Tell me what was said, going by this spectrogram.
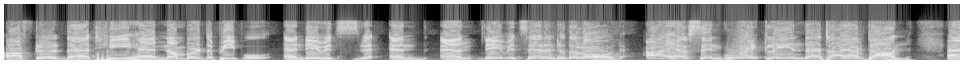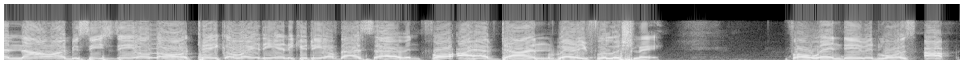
after that he had numbered the people. And David and and David said unto the Lord, I have sinned greatly in that I have done. And now I beseech thee, O Lord, take away the iniquity of thy servant, for I have done very foolishly. For when David was up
